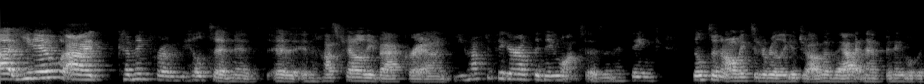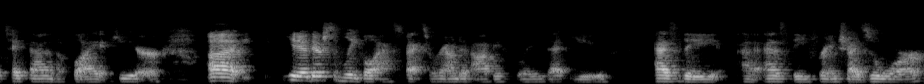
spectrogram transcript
Uh, you know, uh, coming from Hilton as, uh, in hospitality background, you have to figure out the nuances, and I think Hilton always did a really good job of that, and I've been able to take that and apply it here. Uh, you know, there's some legal aspects around it, obviously, that you, as the uh, as the franchisor,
